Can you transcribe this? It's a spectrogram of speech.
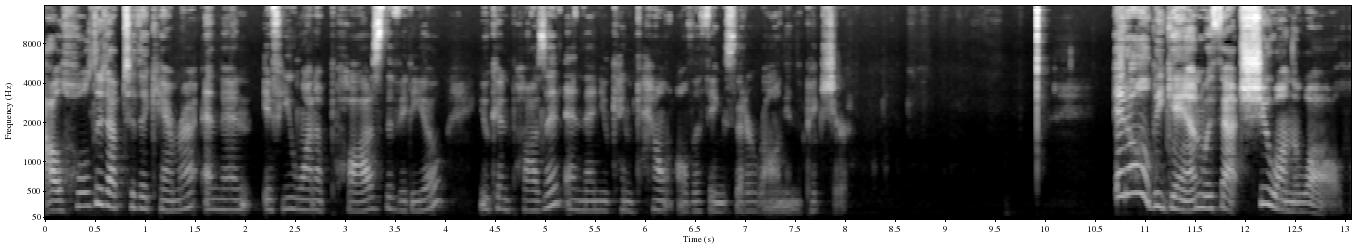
I'll hold it up to the camera and then if you want to pause the video, you can pause it and then you can count all the things that are wrong in the picture. It all began with that shoe on the wall.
